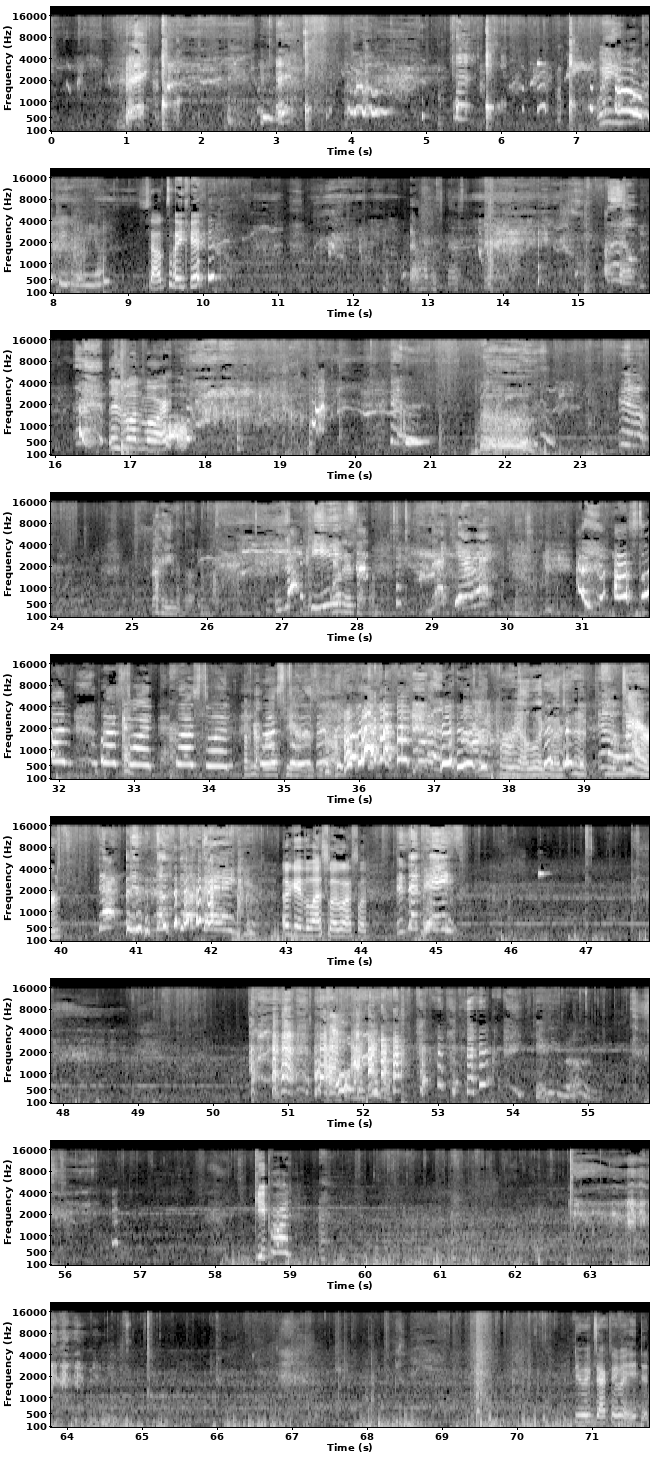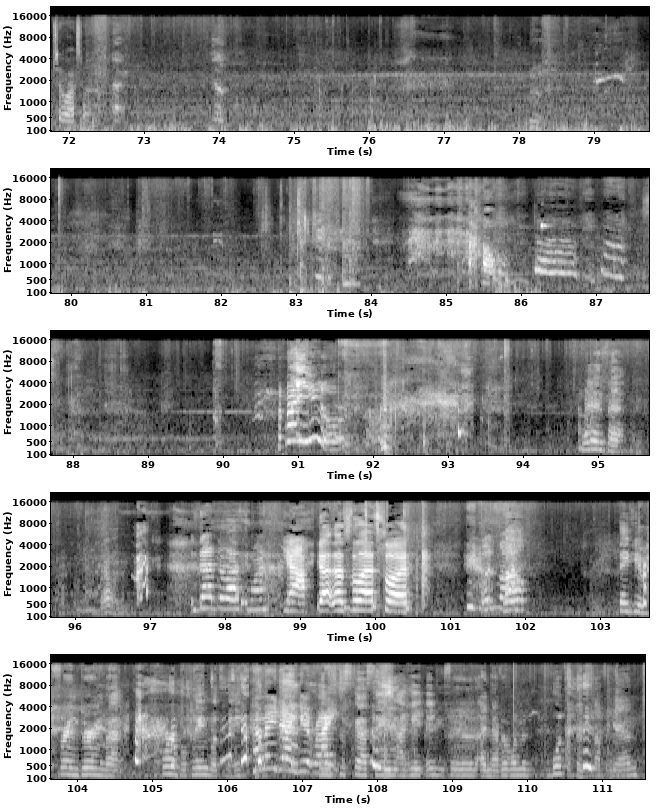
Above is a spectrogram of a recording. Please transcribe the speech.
Wait, is that a cheerio? Sounds like it. That one was nasty. There's one more. Ew. I hated that one. Is that peas? What is that one? Is that carrot? Last one. Last one. Last one. I've got real tears, y'all. For real, look at that shit. Ew. Tears. That is disgusting! okay, the last one. Last one. Is it peas? Oh, the big one. Give me both. Keep on. Do exactly what you did to the last one. Ow. Ew. What is that? That one. Is that the last one? Yeah. Yeah, that's the last one. What's Well. Thank you for enduring that horrible pain with me. How many did I get It's right? disgusting. I hate baby food. I never want to look at this stuff again.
